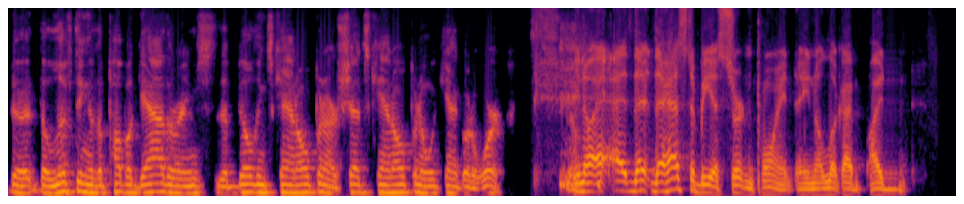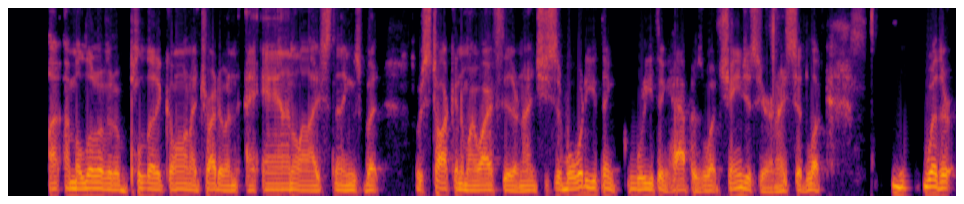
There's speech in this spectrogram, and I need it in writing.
the the lifting of the public gatherings, the buildings can't open, our sheds can't open, and we can't go to work. You know, I, I, there, there has to be a certain point. You know, look, I, I, I'm a little bit of a political, and I try to an, analyze things. But I was talking to my wife the other night. And she said, "Well, what do you think? What do you think happens? What changes here?" And I said, "Look, whether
